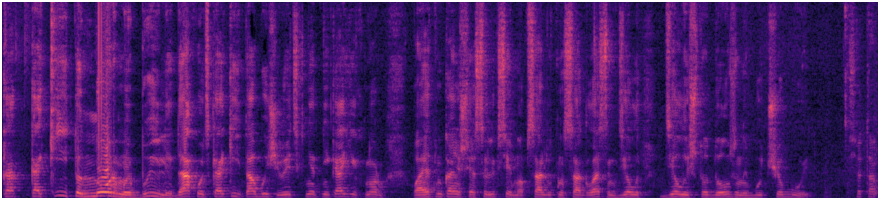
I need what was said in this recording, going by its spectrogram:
как, какие-то нормы были, да, хоть какие-то обычаи, у этих нет никаких норм. Поэтому, конечно, я с Алексеем абсолютно согласен. Делай, делай что должен и будь что будет. Все так.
